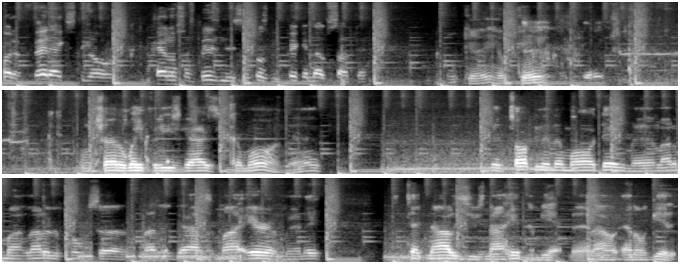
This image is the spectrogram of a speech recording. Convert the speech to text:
the FedEx deal handle some business. I'm supposed to be picking up something. Okay, okay. I'm trying to wait for these guys to come on, man. Been talking to them all day, man. A lot of my, a lot of the folks, uh, a lot of the guys in my era, man. They, the technology's not hitting them yet, man. I don't, I don't get it.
